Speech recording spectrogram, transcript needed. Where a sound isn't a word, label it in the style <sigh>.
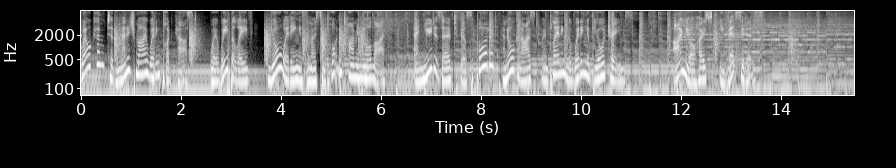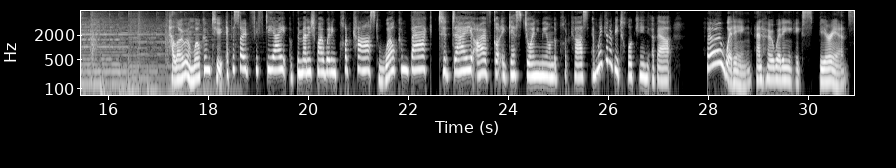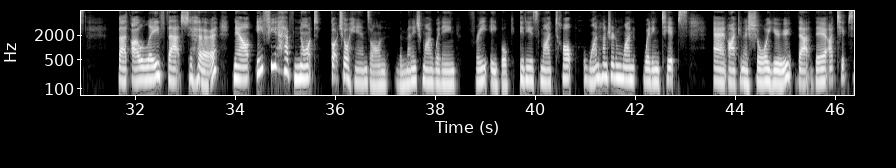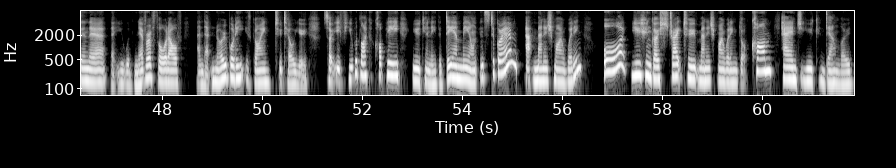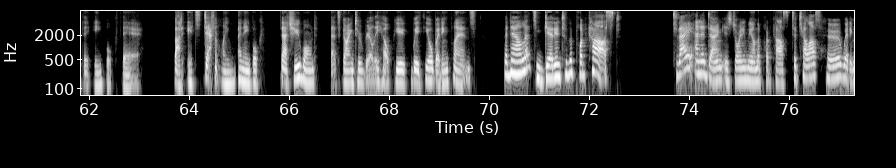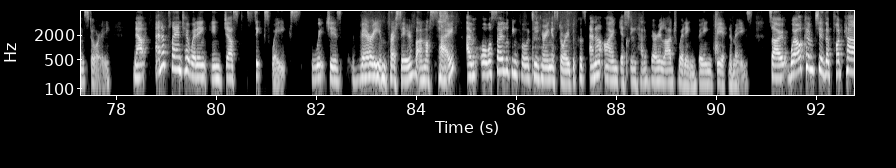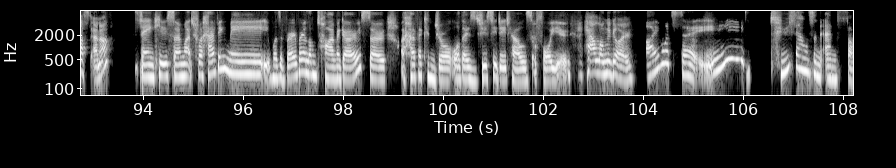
Welcome to the Manage My Wedding podcast, where we believe your wedding is the most important time in your life, and you deserve to feel supported and organised when planning the wedding of your dreams. I'm your host, Yvette Sitters. Hello, and welcome to episode 58 of the Manage My Wedding podcast. Welcome back. Today, I've got a guest joining me on the podcast, and we're going to be talking about her wedding and her wedding experience. But I'll leave that to her. Now, if you have not got your hands on the Manage My Wedding free ebook, it is my top 101 wedding tips. And I can assure you that there are tips in there that you would never have thought of and that nobody is going to tell you. So if you would like a copy, you can either DM me on Instagram at Manage My Wedding or you can go straight to managemywedding.com and you can download the ebook there. But it's definitely an ebook that you want that's going to really help you with your wedding plans. But now let's get into the podcast. Today, Anna Dang is joining me on the podcast to tell us her wedding story. Now, Anna planned her wedding in just six weeks, which is very impressive, I must say. I'm also looking forward to hearing a story because Anna, I'm guessing, had a very large wedding being Vietnamese. So, welcome to the podcast, Anna. Thank you so much for having me. It was a very, very long time ago. So, I hope I can draw all those juicy details for you. How long ago? I would say 2005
